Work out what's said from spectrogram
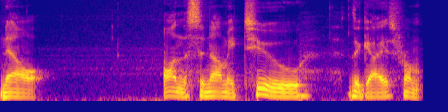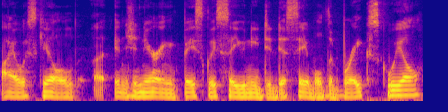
Now on the Tsunami 2, the guys from Iowa Scale uh, Engineering basically say you need to disable the brake squeal.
